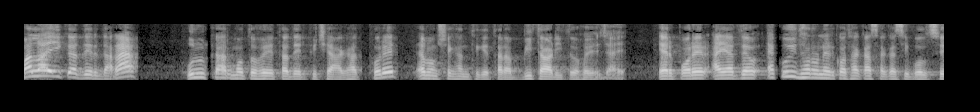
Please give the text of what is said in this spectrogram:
মালাইকাদের দ্বারা উল্কার মতো হয়ে তাদের পিছে আঘাত করে এবং সেখান থেকে তারা বিতাড়িত হয়ে যায়। এরপরের আয়াতেও একই ধরনের কথা কাছাকাছি বলছে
